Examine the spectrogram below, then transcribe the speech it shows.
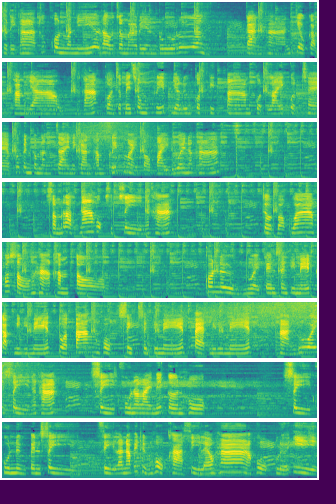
สวัสดีค่ะ ทุกคนวันนี้เราจะมาเรียนรู้เรื่อง การหารเกี่ยวกับความยาวนะคะ ก่อนจะไปชมคลิปอย่าลืมกดติดตาม กดไลค์กดแชร์ เพื่อเป็นกำลังใจในการทำคลิปใหม่ต่อไปด้วยนะคะสำหรับหน้า 64 นะคะ โจทย์บอกว่าข้อ 2 หาคำตอบ ข้อ 1 หน่วยเป็นเซนติเมตรกับมิลลิเมตร ตัวตั้ง 60เซนติเมตร8มิลลิเมตรหารด้วย 4 นะคะ 4คูณอะไรไม่เกิน 6 4คูณ1เป็น 4 4 แล้วนับไปถึง 6 ค่ะ 4 แล้ว 5 6 เหลืออีก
